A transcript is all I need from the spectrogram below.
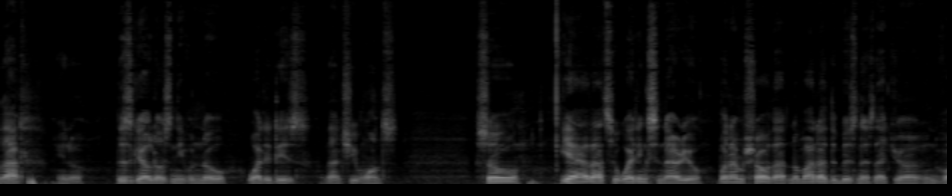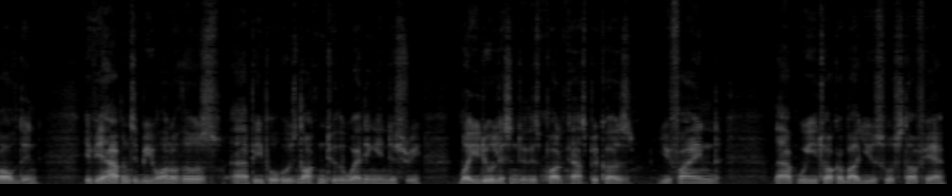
that, you know, this girl doesn't even know what it is that she wants. So, yeah, that's a wedding scenario, but I'm sure that no matter the business that you're involved in, if you happen to be one of those uh, people who's not into the wedding industry, but you do listen to this podcast because you find that we talk about useful stuff here.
